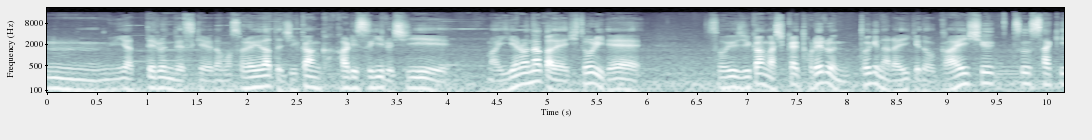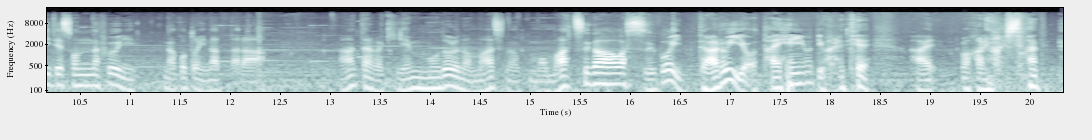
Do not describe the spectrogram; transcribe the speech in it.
うんやってるんですけれどもそれだと時間かかりすぎるし、まあ、家の中で一人でそういう時間がしっかり取れる時ならいいけど外出先でそんな風になことになったらあなたが機嫌戻るのを待つのもう待つ側はすごいだるいよ。大変よって言われてはい分かりましたね。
